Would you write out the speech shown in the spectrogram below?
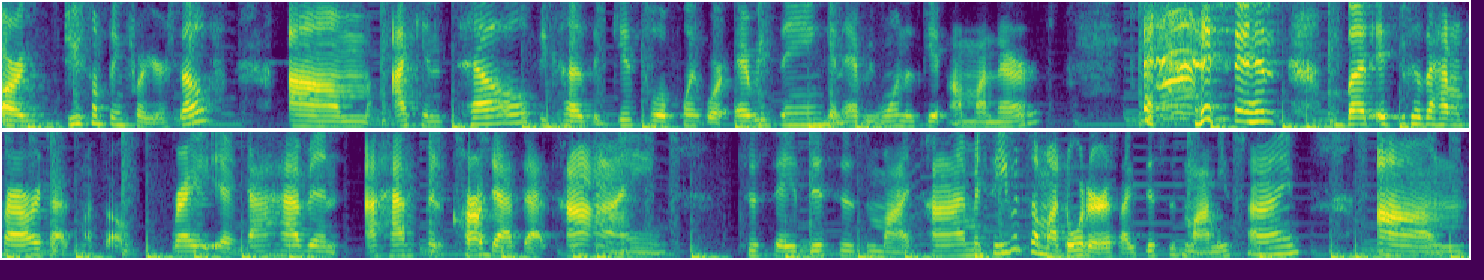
or do something for yourself. Um, I can tell because it gets to a point where everything and everyone is getting on my nerves. and, but it's because I haven't prioritized myself, right? I haven't I haven't carved out that time to say this is my time and to even tell my daughters like this is mommy's time. Um,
